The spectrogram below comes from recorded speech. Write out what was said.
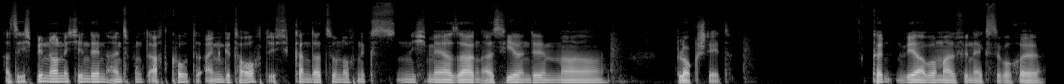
Also ich bin noch nicht in den 1.8 Code eingetaucht. Ich kann dazu noch nichts nicht mehr sagen, als hier in dem äh, Blog steht. Könnten wir aber mal für nächste Woche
